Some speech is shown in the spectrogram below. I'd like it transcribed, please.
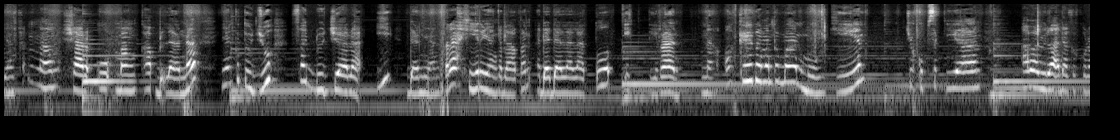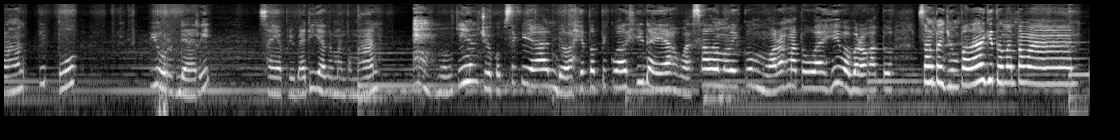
Yang keenam syar'u mangkablana. Yang ketujuh sadu jarai dan yang terakhir yang kedelapan ada dalalatul iktiran. Nah oke okay, teman-teman mungkin cukup sekian. Apabila ada kekurangan itu pure dari saya pribadi ya teman-teman Mungkin cukup sekian. Bila topik wal hidayah. Wassalamualaikum warahmatullahi wabarakatuh. Sampai jumpa lagi teman-teman.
